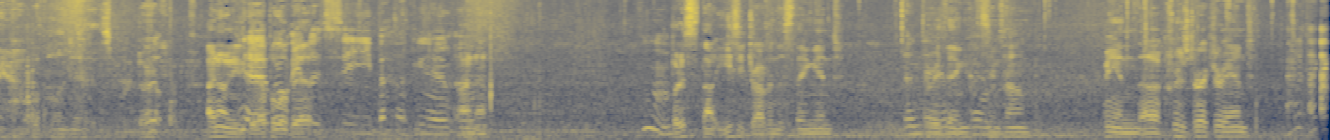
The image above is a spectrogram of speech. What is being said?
Yeah, we'll pull into it. It's pretty dark. Well, I know I need to no, get up a little bit. see behind. You know. I um, know. Hmm. But it's not easy driving this thing and everything at the same um, time. Being uh, cruise director and I, I,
